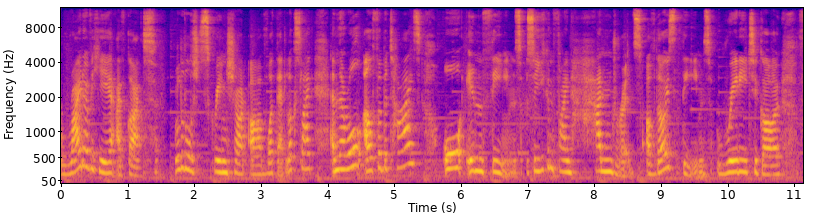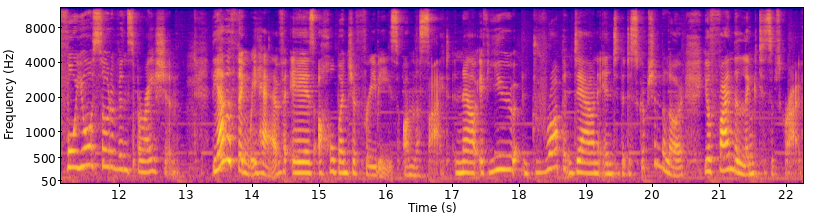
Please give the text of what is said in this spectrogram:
right over here, I've got little screenshot of what that looks like and they're all alphabetized or in themes. So you can find hundreds of those themes ready to go for your sort of inspiration. The other thing we have is a whole bunch of freebies on the site. Now if you drop down into the description below you'll find the link to subscribe.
